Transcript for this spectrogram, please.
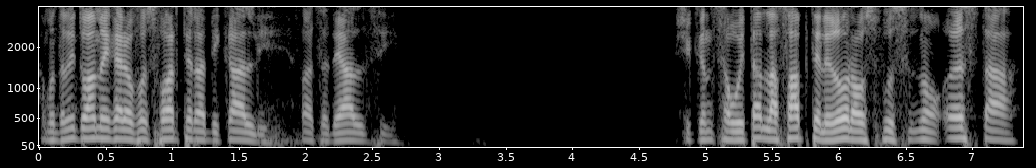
Am întâlnit oameni care au fost foarte radicali față de alții. Și când s-au uitat la faptele lor, au spus, nu, ăsta,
